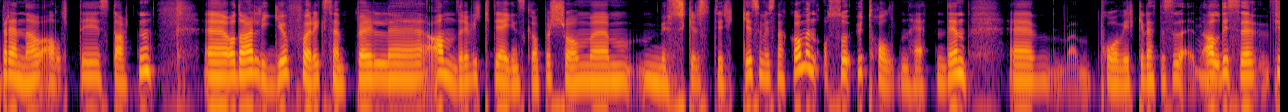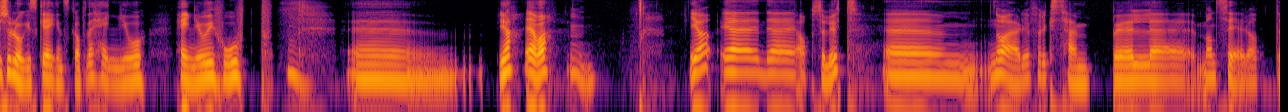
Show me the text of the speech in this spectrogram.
brenne av alt i starten. Eh, og da ligger jo f.eks. Eh, andre viktige egenskaper som eh, muskelstyrke, som vi snakka om, men også utholdenheten din eh, påvirker dette. Så alle disse fysiologiske egenskapene henger jo, henger jo i hop. Mm. Eh, ja, Eva? Mm. Ja, det er absolutt. Uh, nå er det jo f.eks. Uh, man ser at,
